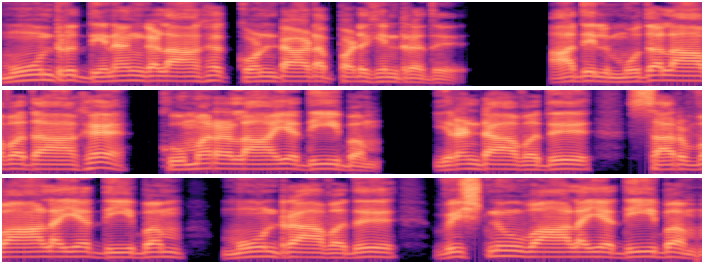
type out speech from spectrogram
மூன்று தினங்களாக கொண்டாடப்படுகின்றது. அதில் முதலாவதாக குமரலாய தீபம் இரண்டாவது சர்வாலய தீபம் மூன்றாவது விஷ்ணுவாலய தீபம்.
